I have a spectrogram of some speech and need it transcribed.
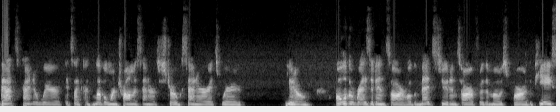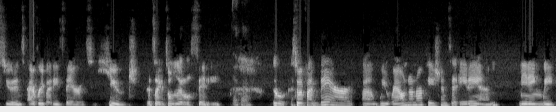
that's kind of where it's like a level one trauma center, it's a stroke center, it's where, you know, all the residents are, all the med students are for the most part, the PA students, everybody's there. It's huge. It's like its own little city. Okay. So, so if I'm there, uh, we round on our patients at 8 a.m., meaning we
